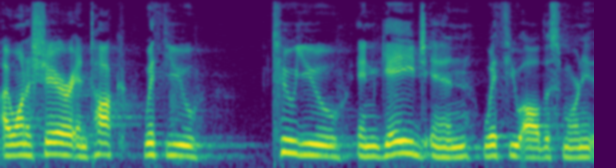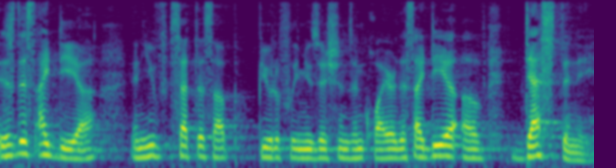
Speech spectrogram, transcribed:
I want to share and talk with you, to you, engage in with you all this morning is this idea, and you've set this up beautifully, musicians and choir, this idea of destiny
